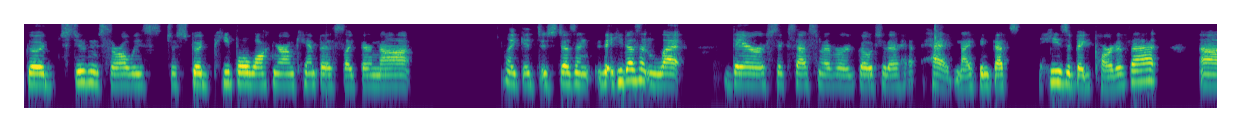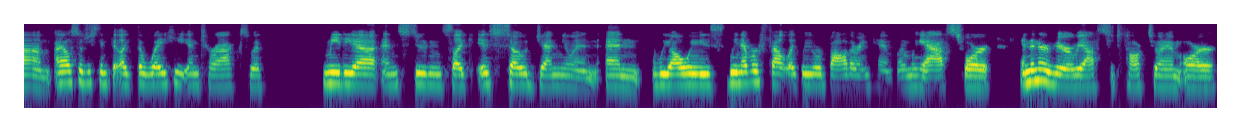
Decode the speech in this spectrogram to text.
good students they're always just good people walking around campus like they're not like it just doesn't he doesn't let their success whenever go to their head and i think that's he's a big part of that. Um, i also just think that like the way he interacts with media and students like is so genuine and we always we never felt like we were bothering him when we asked for an interview or we asked to talk to him or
